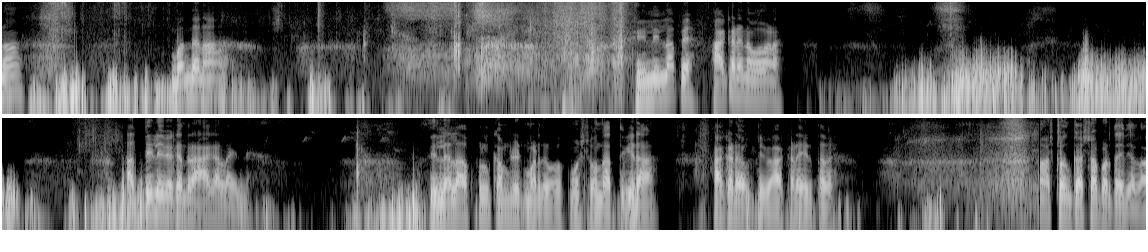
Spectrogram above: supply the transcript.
ಮನ ಬಂದನಾ ಇಲ್ಲಿಲ್ಲಪ್ಪೆ ಆ ಕಡೆನ ಹೋಗೋಣ. ಅದು ತಿಳಿಬೇಕಂದ್ರೆ ಆಗಲ್ಲ ಇಲ್ಲಿ. ಇಲ್ಲೆಲ್ಲ ಫುಲ್ ಕಂಪ್ಲೀಟ್ ಮಾಡಿದೆವು ಮೋಸ್ಟ್ಲಿ ಒಂದು ಹತ್ತು ಗಿಡ. ಆ ಕಡೆ ಹೋಗ್ತೀವಿ, ಆ ಕಡೆ ಇರ್ತವೆ. ಅಷ್ಟೊಂದು ಕಷ್ಟಪಡ್ತಾ ಇದೆಯಲ್ಲ?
